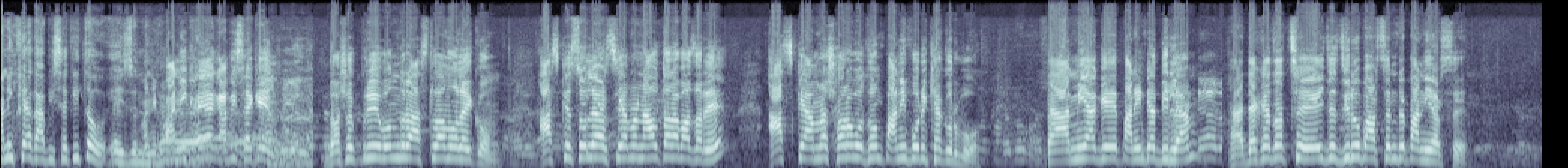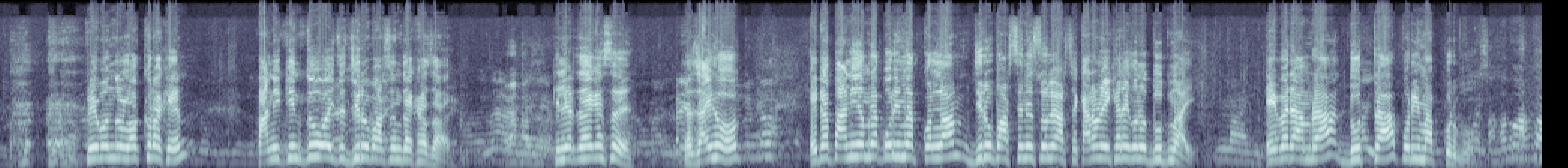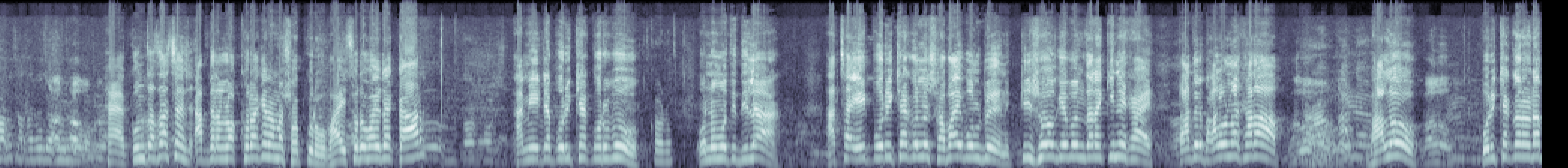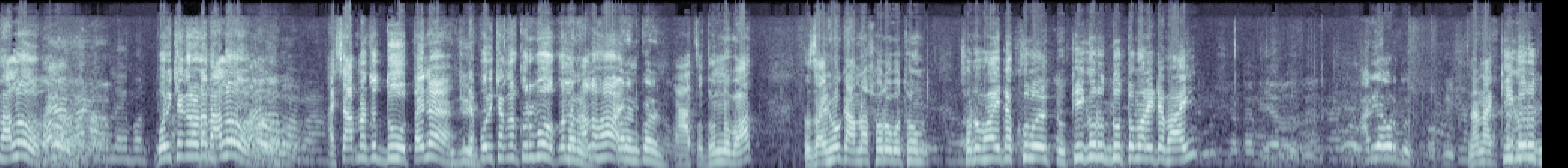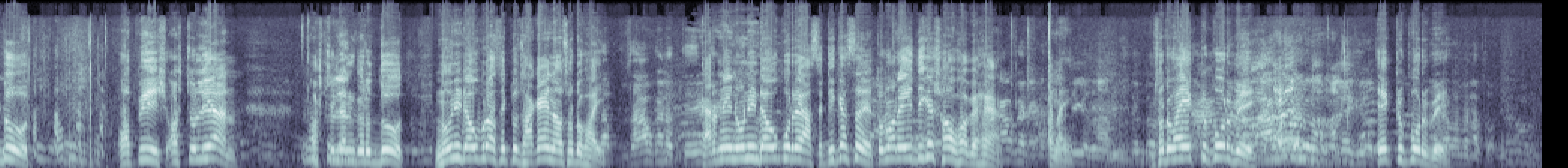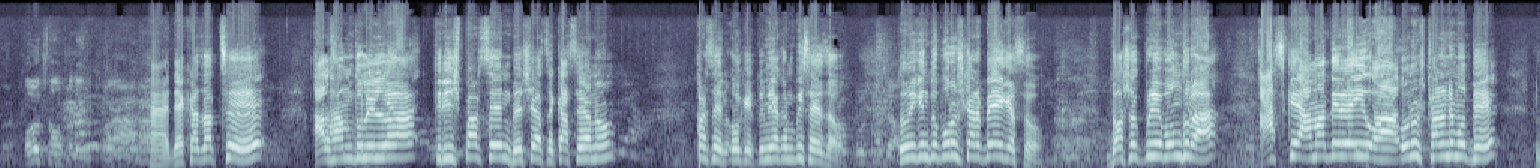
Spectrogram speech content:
পানি খেয়ে গাবিছে কি তো এই জন্য মানে পানি খায়া গাবি সাইকেল দর্শক প্রিয় বন্ধুরা আসসালামু আলাইকুম। আজকে চলে আসছি আমরা নাওতারা বাজারে। আজকে আমরা সর্বপ্রথম পানি পরীক্ষা করব। তা আমি আগে পানিটা দিলাম। হ্যাঁ, দেখা যাচ্ছে এই যে জিরো পার্সেন্টে পানি আসছে। প্রিয় বন্ধুরা লক্ষ্য রাখেন পানি কিন্তু ওই যে জিরো পার্সেন্ট দেখা যায়। ক্লিয়ার দেখা গেছে? তা যাই হোক এটা পানি আমরা পরিমাপ করলাম জিরো পার্সেন্টে চলে আসছে। কারণ এখানে কোনো দুধ নাই। এবারে আমরা দুধটা পরিমাপ করব। হ্যাঁ কোন চাষা আছে? আপনারা লক্ষ্য রাখেন আমরা সব করব। ভাই ছোট ভাইটা কার? আমি এটা পরীক্ষা করব। অনুমতি দিলা? আচ্ছা এই পরীক্ষা করলে সবাই বলবেন কৃষক এবং যারা কিনে খায় তাদের ভালো না খারাপ? ভালো? পরীক্ষা করাটা ভালো? পরীক্ষা করাটা ভালো? আচ্ছা আপনার তো দুধ তাই না? এটা পরীক্ষা করব করলে ভালো হয়। আচ্ছা ধন্যবাদ। তো যাই হোক আমরা সর্বপ্রথম ছোট ভাই এটা খুলো একটু। কি গরুর দুধ তোমার এটা ভাই? না না কি গরুর দুধ? Office Australian? অস্ট্রেলিয়ান গরুর দুধ। ননিটা উপরে আছে একটু ঝাঁকাই নাও ছোট ভাই। কারণ এই ননিটা উপরে আছে ঠিক আছে? তোমার এই দিকে সব হবে হ্যাঁ। নাই। ছোট ভাই একটু পড়বে। একটু পড়বে। হ্যাঁ দেখা যাচ্ছে আলহামদুলিল্লাহ তিরিশ পার্সেন্ট বেশি আছে কাছে আনো। পার্সেন্ট ওকে তুমি এখন পিছিয়ে যাও। তুমি কিন্তু পুরস্কার পেয়ে গেছো। দর্শক প্রিয় বন্ধুরা আজকে আমাদের এই অনুষ্ঠানের মধ্যে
